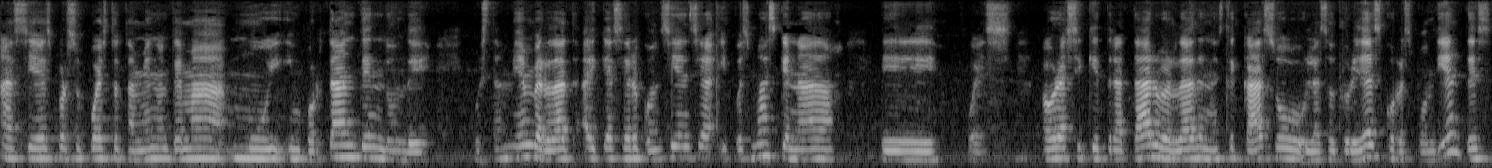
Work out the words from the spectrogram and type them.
Así es, por supuesto, también un tema muy importante en donde pues también, ¿verdad? Hay que hacer conciencia y pues más que nada, eh, pues ahora sí que tratar, ¿verdad? En este caso, las autoridades correspondientes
